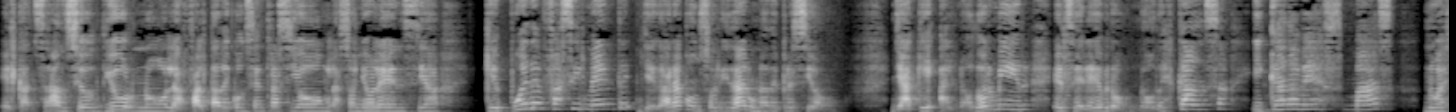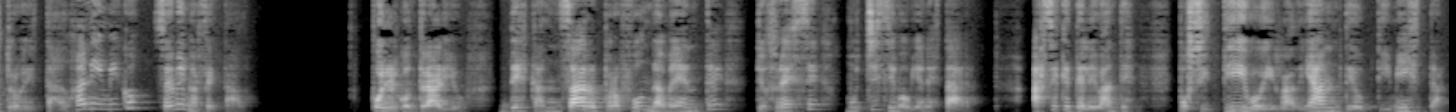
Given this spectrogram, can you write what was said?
el cansancio diurno, la falta de concentración, la soñolencia, que pueden fácilmente llegar a consolidar una depresión, ya que al no dormir el cerebro no descansa y cada vez más nuestros estados anímicos se ven afectados. Por el contrario, descansar profundamente te ofrece muchísimo bienestar. Hace que te levantes positivo y radiante, optimista,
